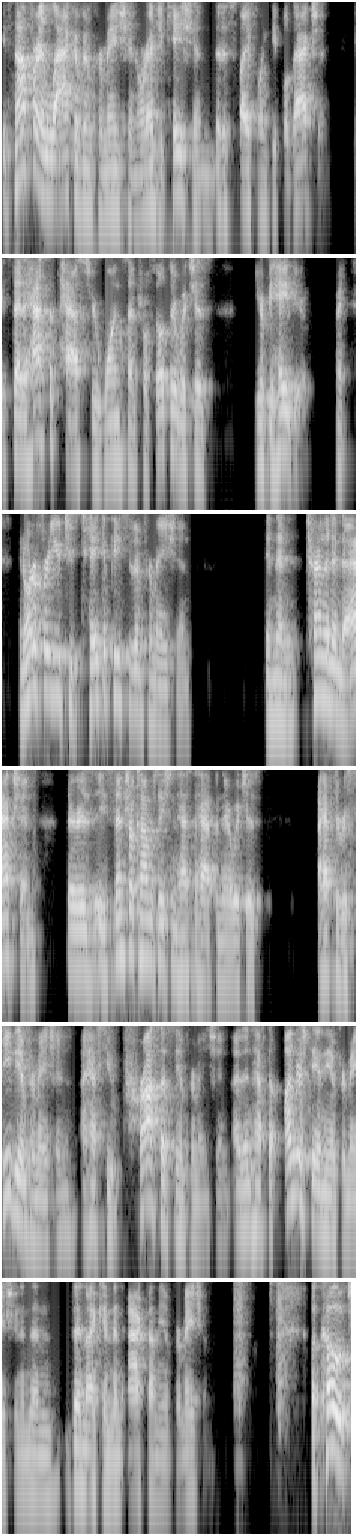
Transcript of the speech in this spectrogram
It's not for a lack of information or education that is stifling people's action. It's that it has to pass through one central filter, which is your behavior, right? In order for you to take a piece of information and then turn that into action, there is a central conversation that has to happen there, which is I have to receive the information, I have to process the information, I then have to understand the information, and then then I can then act on the information. A coach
